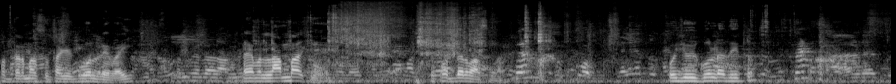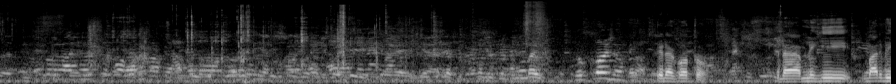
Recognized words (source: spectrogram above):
পদ্মার মাছ তো থাকে গোল রে ভাই। তাই আমার লাম্বা কে পদ্মার মাছ না। ওই যে ওই গোলটা দিই তো। এটা কত? এটা আপনি কি বারবি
